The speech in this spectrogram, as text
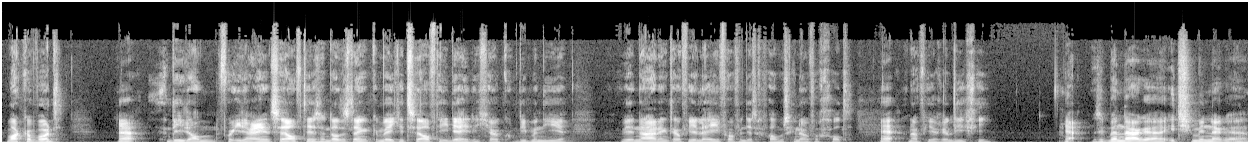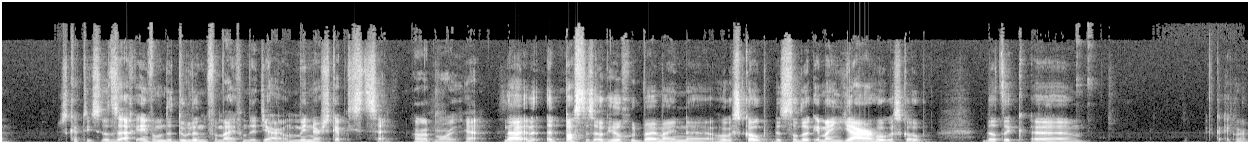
wakker wordt, Ja, die dan voor iedereen hetzelfde is. En dat is denk ik een beetje hetzelfde idee. Dat je ook op die manier weer nadenkt over je leven, of in dit geval misschien over God Ja. en over je religie. ja, dus ik ben daar eh, ietsje minder eh, sceptisch. Dat is eigenlijk een van de doelen van mij van dit jaar, om minder sceptisch te zijn. Oh, wat mooi. Ja, nou, het, het past dus ook heel goed bij mijn eh, horoscoop. Dat stond ook in mijn jaarhoroscoop. Dat ik. even kijken hoor.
